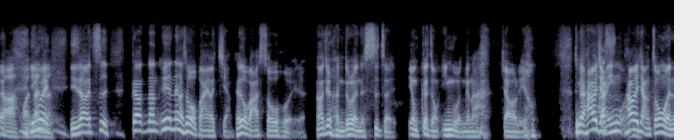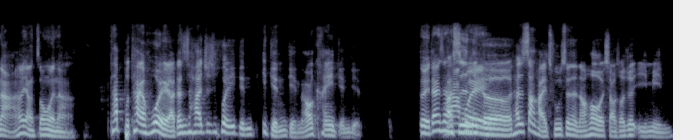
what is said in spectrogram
啊，因为你知道是刚那因为那个时候我本来要讲，可是我把它收回了，然后就很多人的试着用各种英文跟他交流。对，他会讲英，他会讲中文啦，他会讲中文啦。他不太会啊，但是他就是会一点一点点，然后看一点点。对，但是他，他是那个他是上海出生的，然后小时候就移民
